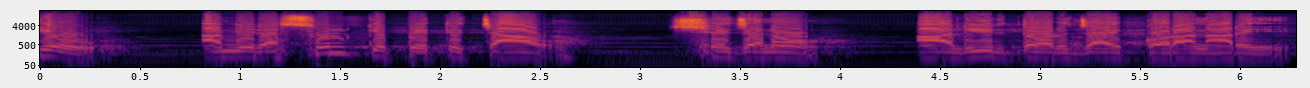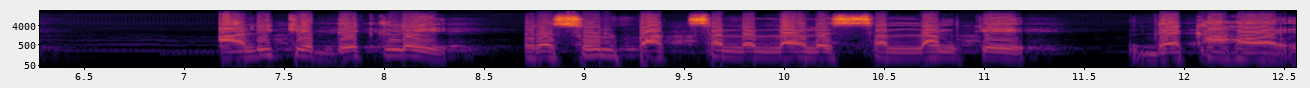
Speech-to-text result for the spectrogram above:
কেউ আমি রাসুলকে পেতে চাও, সে যেন আলীর দরজায় করা নারে আলীকে দেখলে রসুল পাক সাল্লাহ সাল্লামকে দেখা হয়।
